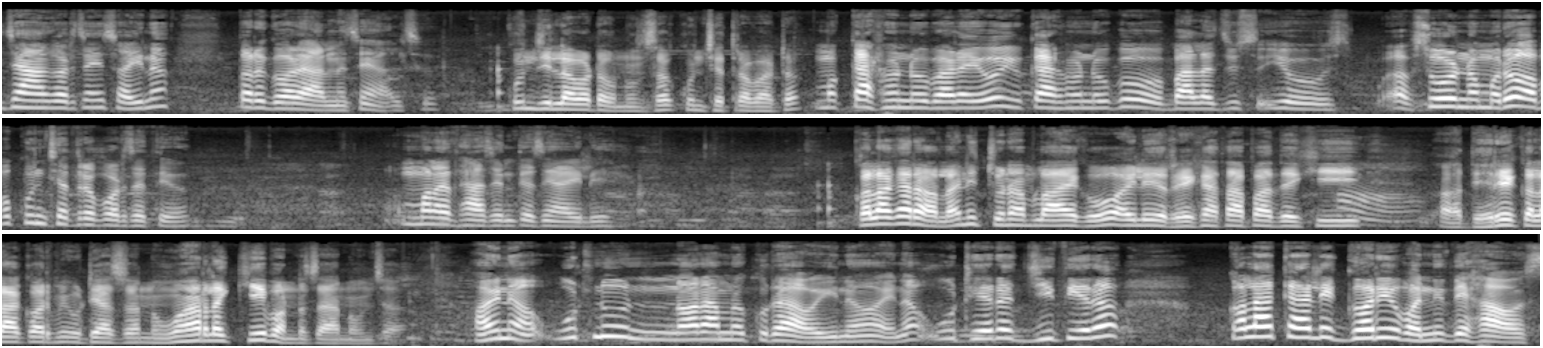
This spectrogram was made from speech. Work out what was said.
जाँगर चाहिँ छैन तर गराइहाल्न चाहिँ हाल्छु। कुन जिल्लाबाट हुनुहुन्छ? कुन क्षेत्रबाट? म काठमाडौँबाटै हो। यो काठमाडौँको बालाजुस यो सोह्र नम्बर हो। अब कुन क्षेत्र पर्छ त्यो? मलाई थाहा छैन त्यो चाहिँ अहिले। कलाकारहरूलाई नि चुनाव लागेको हो। अहिले रेखा थापादेखि धेरै कलाकर्मी उठ्या छन्। उहाँहरूलाई के भन्न चाहनुहुन्छ? होइन उठ्नु नराम्रो कुरा होइन होइन। उठेर जितेर कलाकारले गर्यो भन्ने देखाओस्।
